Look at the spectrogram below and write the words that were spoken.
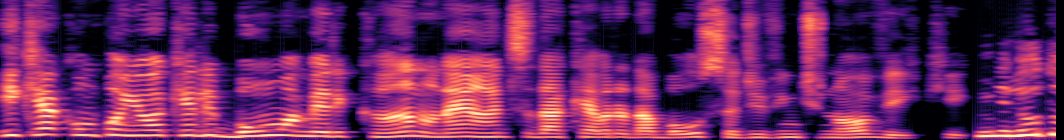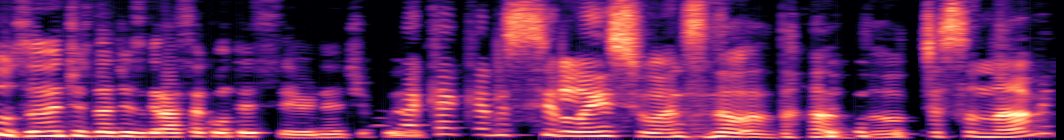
e que acompanhou aquele boom americano, né, antes da quebra da bolsa de 29, que minutos antes da desgraça acontecer, né, tipo é, aquele silêncio antes do, do, do tsunami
